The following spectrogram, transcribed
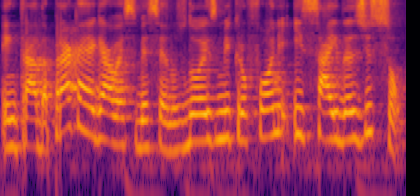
Entrada para carregar USB-C nos dois, microfone e saídas de som.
